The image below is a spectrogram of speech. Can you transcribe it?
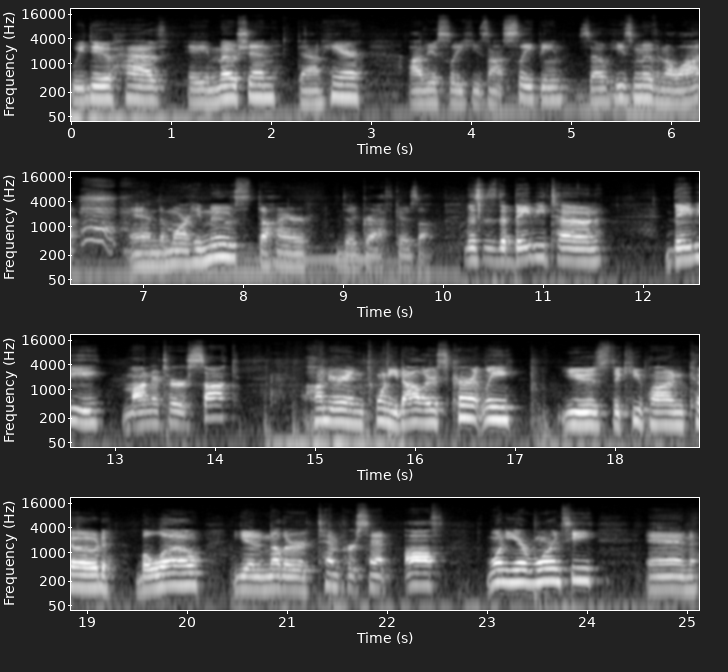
We do have a motion down here. Obviously, he's not sleeping, so he's moving a lot. And the more he moves, the higher the graph goes up. This is the Babytone Baby Monitor Sock. $120 currently. Use the coupon code below. You get another 10% off. One year warranty. And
